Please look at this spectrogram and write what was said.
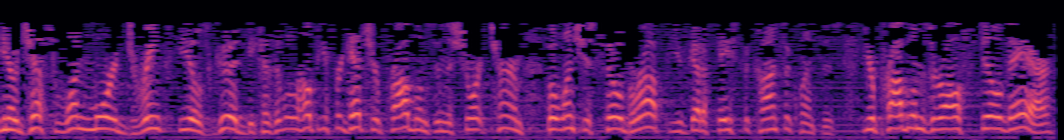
You know, just one more drink feels good because it will help you forget your problems in the short term. But once you sober up, you've got to face the consequences. Your problems are all still there,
